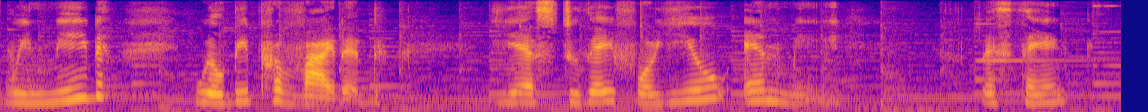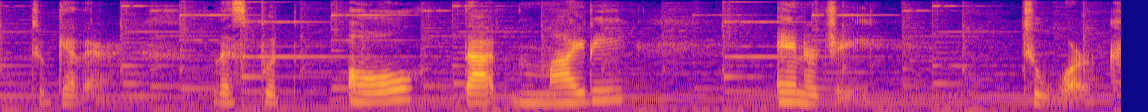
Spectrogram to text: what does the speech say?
we need will be provided. Yes, today for you and me. Let's think together. Let's put all that mighty energy to work.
